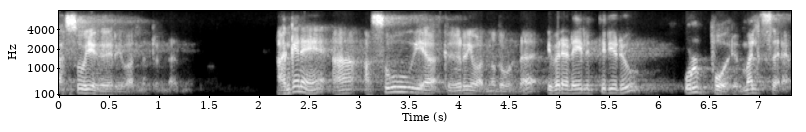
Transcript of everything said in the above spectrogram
അസൂയ കയറി വന്നിട്ടുണ്ട്. അങ്ങനെ ആ അസൂയ കയറി വന്നതുകൊണ്ട് ഇവരിടയിൽ ഇത്തിരി ഒരു ഉൾപ്പോര് മത്സരം.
